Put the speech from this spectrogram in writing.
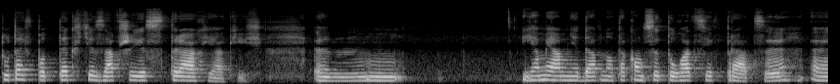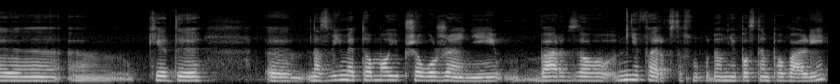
Tutaj w podtekście zawsze jest strach jakiś. Ja miałam niedawno taką sytuację w pracy, e, e, kiedy e, nazwijmy to moi przełożeni bardzo nie fair w stosunku do mnie postępowali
